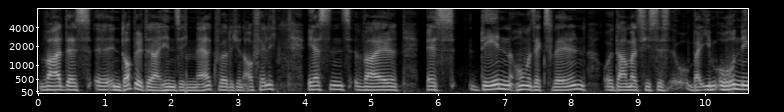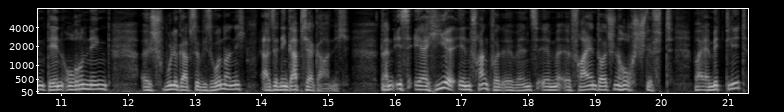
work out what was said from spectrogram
war das äh, in doppelter Hinsicht merkwürdig und auffällig. Erstens, weil es den Homosexuellen, äh, damals hieß es bei ihm Urning, den Urning, äh, Schwule gab es sowieso noch nicht, also den gab es ja gar nicht. Dann ist er hier in Frankfurt übrigens im äh, Freien Deutschen Hochstift, war er Mitglied,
